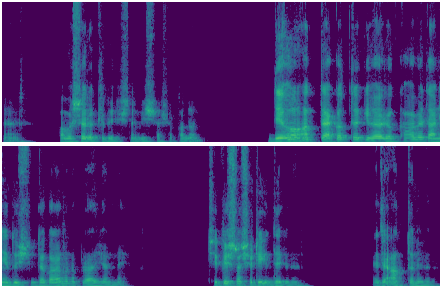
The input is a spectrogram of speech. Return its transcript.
হ্যাঁ অবশ্যই রক্ষিবে কৃষ্ণ বিশ্বাস পালন। দেহ আত্মা একত্রে কীভাবে রক্ষা হবে তা নিয়ে দুশ্চিন্তা করার কোনো প্রয়োজন নেই। শ্রীকৃষ্ণ সেটি দেখবেন এটা আত্মনিবেদন।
